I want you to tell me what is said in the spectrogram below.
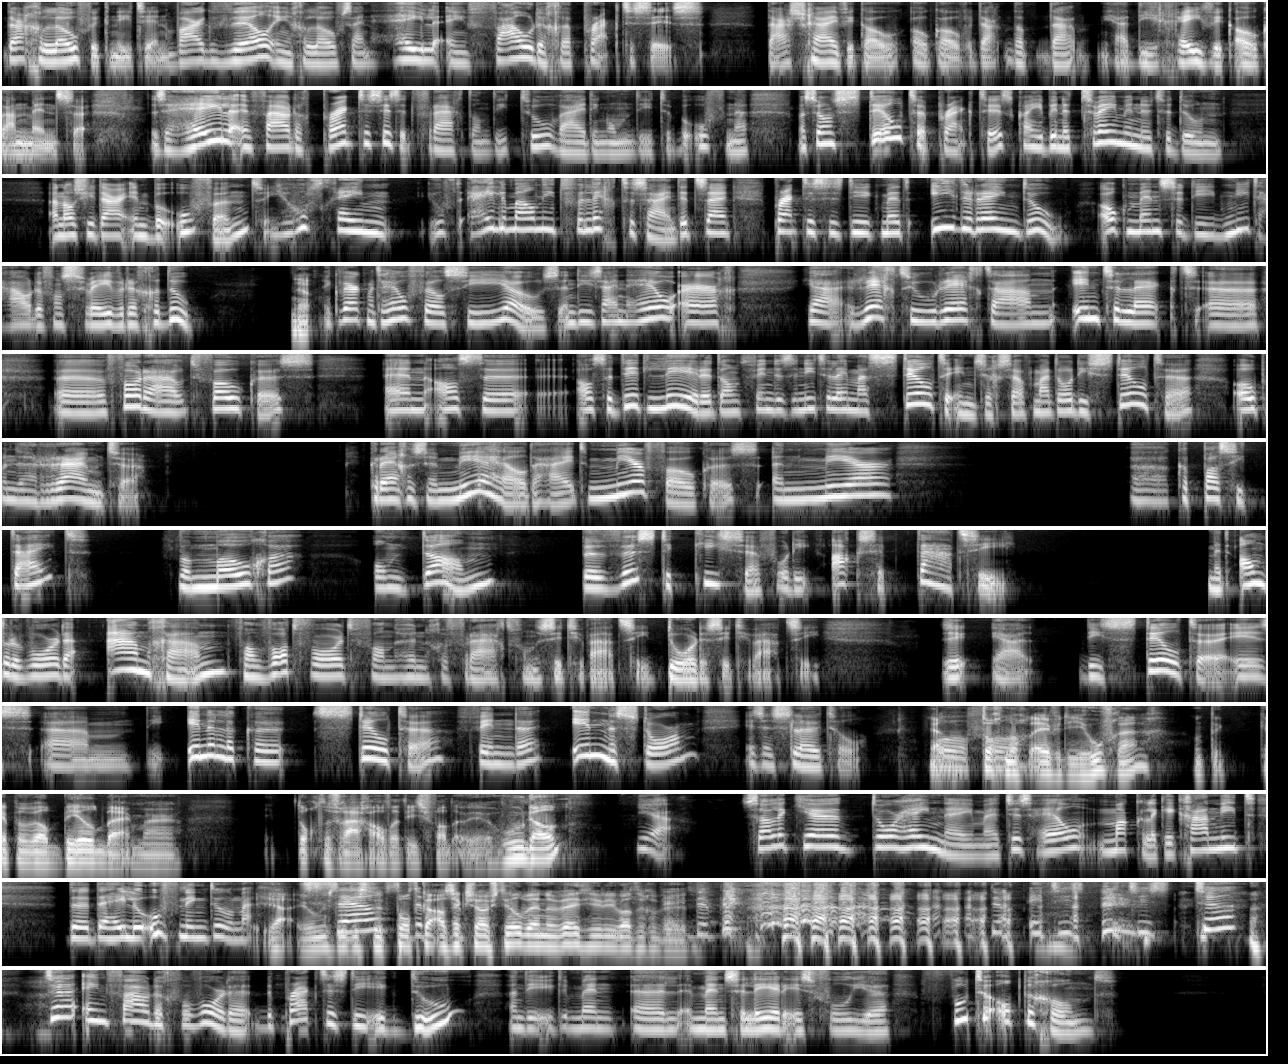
Daar geloof ik niet in. Waar ik wel in geloof zijn hele eenvoudige practices. Daar schrijf ik ook, over. Dat, ja, die geef ik ook aan mensen. Dus hele eenvoudig practices. Het vraagt dan die toewijding om die te beoefenen. Maar zo'n stilte practice kan je binnen twee minuten doen. En als je daarin beoefent, je hoeft geen. Je hoeft helemaal niet verlicht te zijn. Dit zijn practices die ik met iedereen doe. Ook mensen die niet houden van zweverig gedoe. Ja. Ik werk met heel veel CEO's en die zijn heel erg ja, recht toe, recht aan, intellect, uh, uh, vooruit, focus. En als ze, als ze dit leren, dan vinden ze niet alleen maar stilte in zichzelf, maar door die stilte opent een ruimte. Krijgen ze meer helderheid, meer focus en meer uh, capaciteit, vermogen om dan bewust te kiezen voor die acceptatie. Met andere woorden, aangaan van wat wordt van hun gevraagd van de situatie, door de situatie. Dus ja, die stilte is um, die innerlijke stilte vinden in de storm is een sleutel. Ja, voor, toch nog even die hoe-vraag. Want ik, ik heb er wel beeld bij, maar toch de vraag altijd iets van uh, hoe dan? Ja, zal ik je doorheen nemen? Het is heel makkelijk. Ik ga niet de, de hele oefening doen. Maar ja, jongens, dit is de podcast. Als ik zo stil ben, dan weten jullie wat er gebeurt. Het is, het is te, te eenvoudig voor woorden. De practice die ik doe en die ik uh, mensen leren is: voel je voeten op de grond,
